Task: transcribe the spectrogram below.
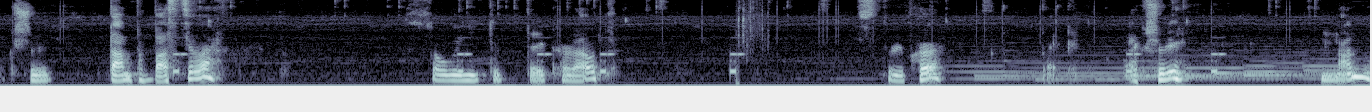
actually dump Bastila. So we need to take her out. Strip her. Like, actually, none.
